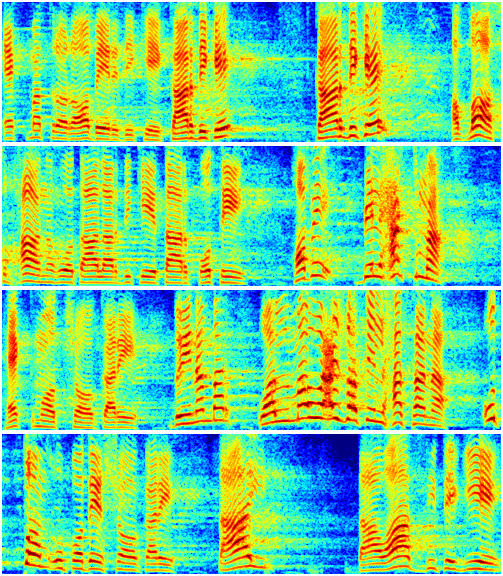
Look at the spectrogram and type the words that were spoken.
একমাত্র রবের দিকে। কার দিকে? কার দিকে? আল্লাহ সুবহানাহু ওয়া তাআলার দিকে, তার পথে। হবে বিল হাকমা। হেকমত সহকারে। দুই নাম্বার, ওয়াল মাউইজাতিল হাসানা, উত্তম উপদেশ সহকারে। তাই দাওয়াত দিতে গিয়ে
